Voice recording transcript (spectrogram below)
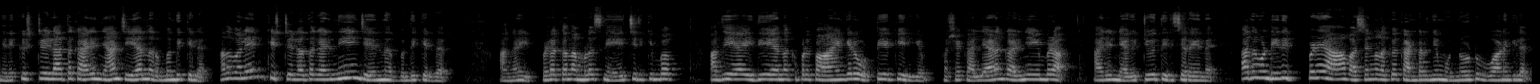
നിനക്ക് ഇഷ്ടമില്ലാത്ത കാര്യം ഞാൻ ചെയ്യാൻ നിർബന്ധിക്കില്ല. അതുപോലെ എനിക്ക് ഇഷ്ടമില്ലാത്ത കാര്യം നീയും ചെയ്യാൻ നിർബന്ധിക്കരുത്. അങ്ങനെ ഇപ്പോഴൊക്കെ നമ്മൾ സ്നേഹിച്ചിരിക്കുമ്പോൾ അത് ചെയ്യാ ഇത് ചെയ്യാന്നൊക്കെ പറഞ്ഞ് ഭയങ്കര ഒട്ടിയൊക്കെ ഇരിക്കും. പക്ഷെ കല്യാണം കഴിഞ്ഞ് കഴിയുമ്പോഴാണ് അതിന്റെ നെഗറ്റീവ് തിരിച്ചറിയുന്നത് അതുകൊണ്ട് ഇത് ഇപ്പോഴേ ആ വശങ്ങളൊക്കെ കണ്ടറിഞ്ഞ് മുന്നോട്ട് പോവുകയാണെങ്കിൽ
